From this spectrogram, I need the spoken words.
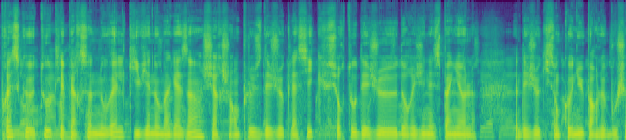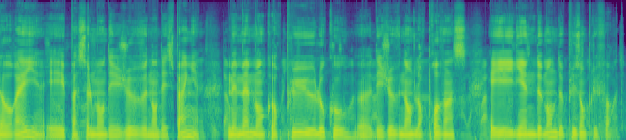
Presque toutes les personnes nouvelles qui viennent au magasin cherchent en plus des jeux classiques, surtout des jeux d'origine espagnole, des jeux qui sont connus par le bouche à oreille, et pas seulement des jeux venant d'Espagne, mais même encore plus locaux, euh, des jeux venant de leur province, et il y a une demande de plus en plus forte.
